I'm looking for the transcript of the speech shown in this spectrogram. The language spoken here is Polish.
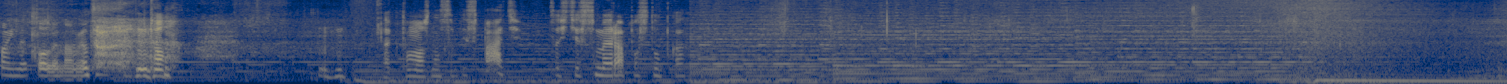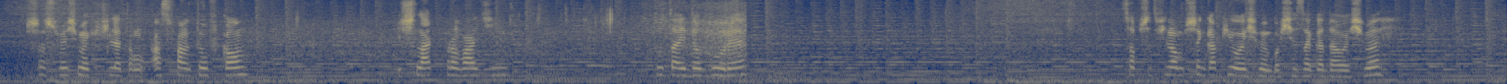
Fajne pole namiotowe. No. Mhm. Tak tu można sobie spać. Coś cię smyra po stópkach. Przeszłyśmy chwilę tą asfaltówką i szlak prowadzi tutaj do góry. Co przed chwilą przegapiłyśmy, bo się zagadałyśmy.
